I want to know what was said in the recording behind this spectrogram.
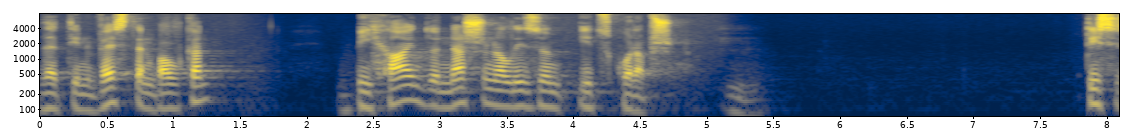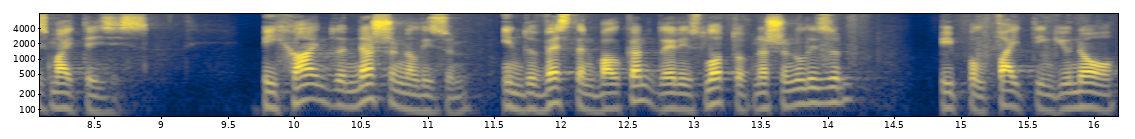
that in Western Balkan, behind the nationalism, it's corruption. Mm. This is my thesis. Behind the nationalism in the Western Balkan, there is a lot of nationalism, people fighting, you know,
